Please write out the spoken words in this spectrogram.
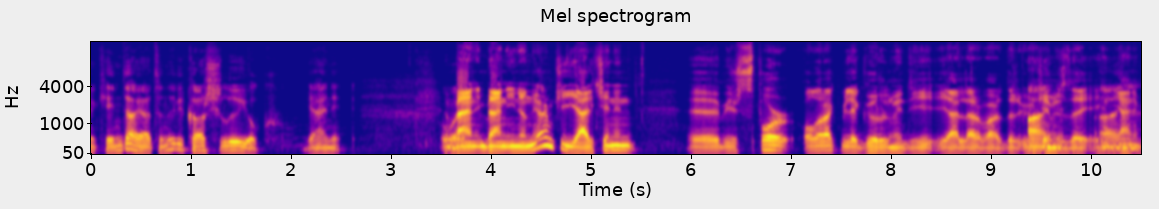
e, kendi hayatında bir karşılığı yok. Yani umarım- Ben ben inanıyorum ki yelkenin e, bir spor olarak bile görülmediği yerler vardır ülkemizde. Aynen, aynen. Yani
